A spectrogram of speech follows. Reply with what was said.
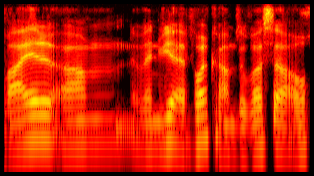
weil ähm, wenn wir Erfolg haben, so war es ja auch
